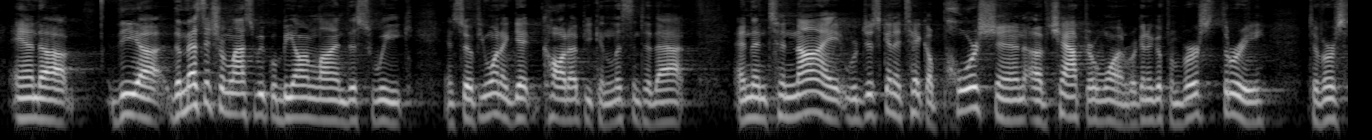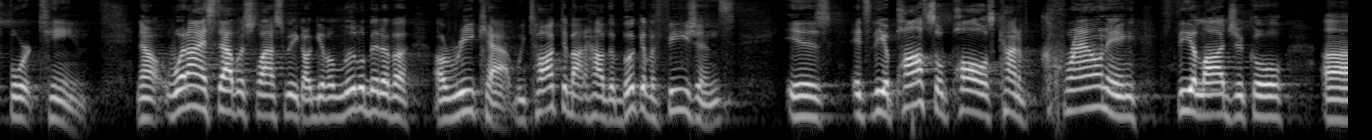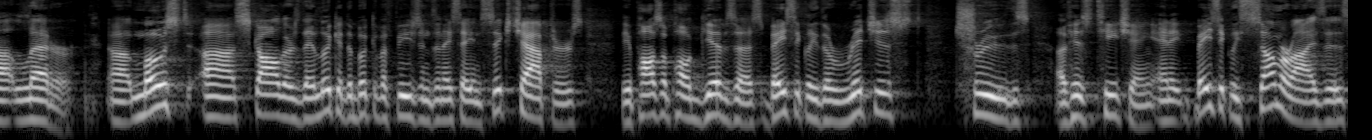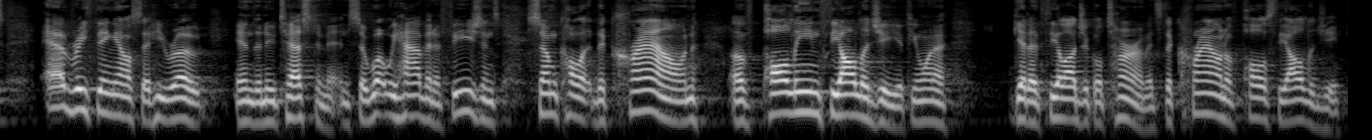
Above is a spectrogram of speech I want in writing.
And uh, the, uh, the message from last week will be online this week. And so if you want to get caught up, you can listen to that. And then tonight, we're just going to take a portion of chapter 1. We're going to go from verse 3 to verse 14. Now, what I established last week, I'll give a little bit of a, a recap. We talked about how the book of Ephesians is it's the apostle paul's kind of crowning theological uh, letter. Uh, most uh, scholars they look at the book of ephesians and they say in six chapters the apostle paul gives us basically the richest truths of his teaching and it basically summarizes everything else that he wrote in the new testament. And so what we have in ephesians some call it the crown of pauline theology if you want to get a theological term. It's the crown of Paul's theology.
